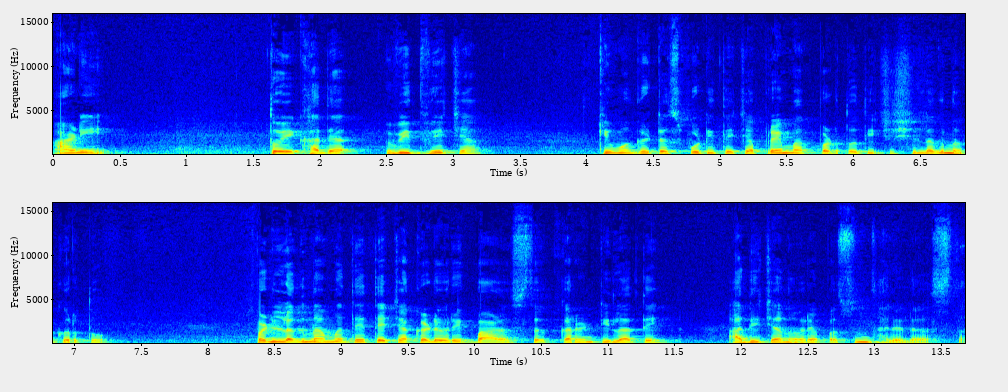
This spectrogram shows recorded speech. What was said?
आणि तो एखाद्या विधवेच्या किंवा घटस्फोटितेच्या प्रेमात पडतो तिच्याशी लग्न करतो पण लग्नामध्ये त्याच्याकडेवर एक बाळ असतं कारण तिला ते आधीच्या नवऱ्यापासून झालेलं असतं.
